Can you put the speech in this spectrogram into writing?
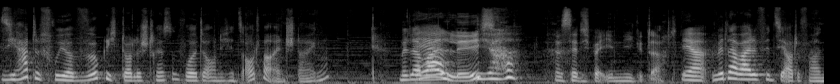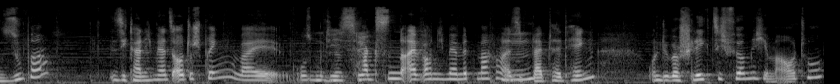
Sie hatte früher wirklich dolle Stress und wollte auch nicht ins Auto einsteigen. Mittlerweile, Ehrlich? Ja. Das hätte ich bei ihr nie gedacht. Ja, mittlerweile findet sie Autofahren super. Sie kann nicht mehr ins Auto springen, weil Großmuttis Haxen einfach nicht mehr mitmachen. Also mhm. sie bleibt halt hängen und überschlägt sich förmlich im Auto.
